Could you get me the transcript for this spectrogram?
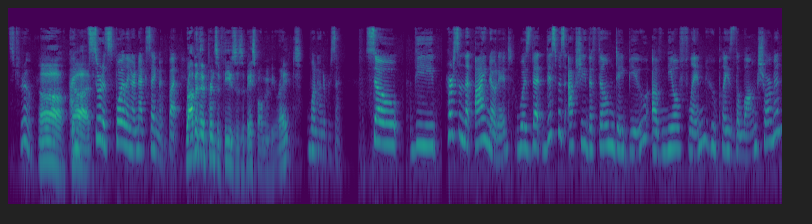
It's true. Oh I'm God! sort of spoiling our next segment, but Robin Hood, Prince of Thieves is a baseball movie, right? 100%. So, the person that I noted was that this was actually the film debut of Neil Flynn, who plays the longshoreman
